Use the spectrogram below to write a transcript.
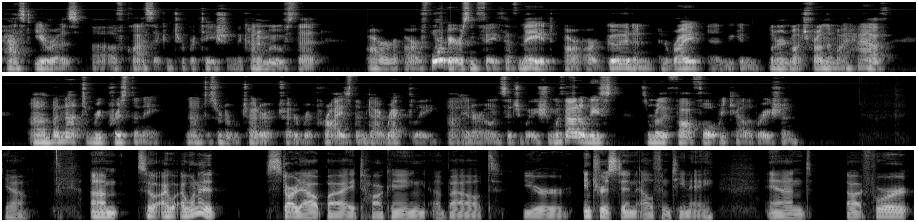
past eras uh, of classic interpretation. The kind of moves that our, our forebears in faith have made are, are good and, and right, and we can learn much from them. I have, um, but not to repristinate not to sort of try to try to reprise them directly uh, in our own situation without at least some really thoughtful recalibration. Yeah. Um, so I, I want to start out by talking about your interest in Elephantine, and uh, for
